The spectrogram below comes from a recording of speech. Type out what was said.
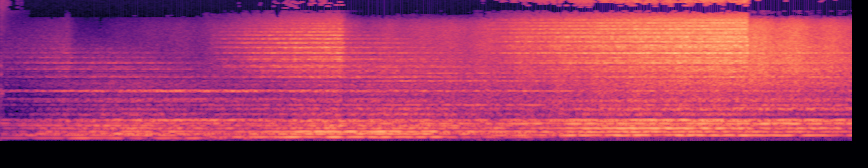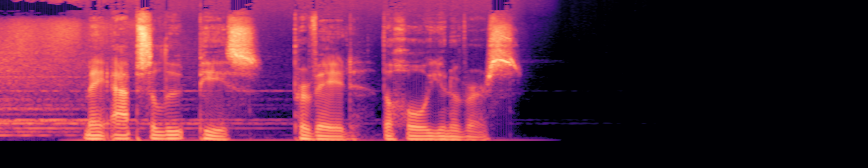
May absolute peace pervade the whole universe.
